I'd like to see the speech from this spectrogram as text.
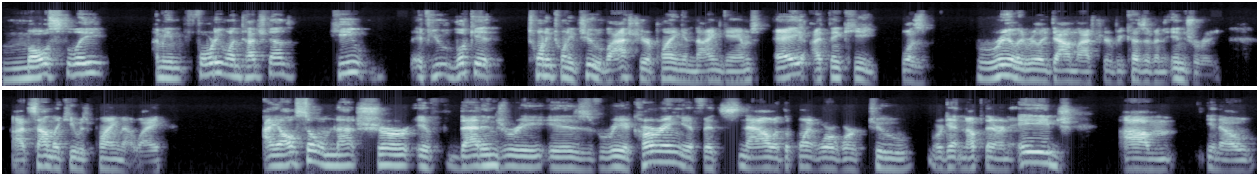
mostly, I mean, 41 touchdowns. He, if you look at 2022 last year playing in nine games, A, I think he was really, really down last year because of an injury. Uh, it sounded like he was playing that way. I also am not sure if that injury is reoccurring, if it's now at the point where we're too we're getting up there in age. Um, you know,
